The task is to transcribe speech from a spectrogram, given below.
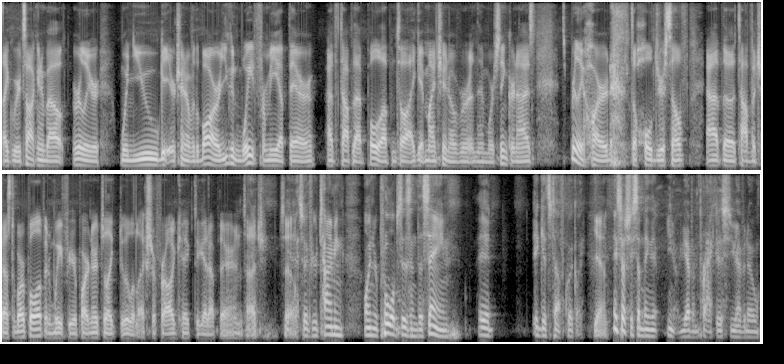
like we were talking about earlier, when you get your chin over the bar, you can wait for me up there at the top of that pull up until I get my chin over and then we're synchronized. It's really hard to hold yourself at the top of a chest to bar pull up and wait for your partner to like do a little extra frog kick to get up there and touch. So Yeah, so if your timing on your pull-ups isn't the same, it it gets tough quickly. Yeah. especially something that you know you haven't practiced, you have no,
